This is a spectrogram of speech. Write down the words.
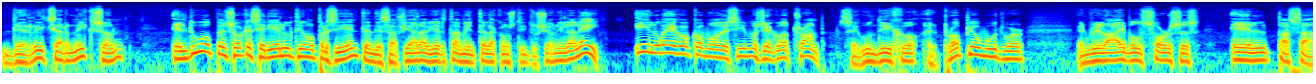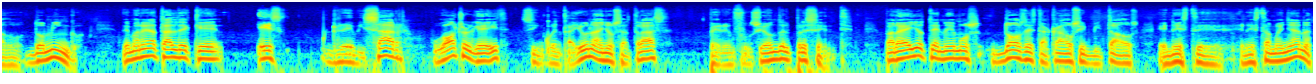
de Richard Nixon, el dúo pensó que sería el último presidente en desafiar abiertamente la Constitución y la ley. Y luego, como decimos, llegó Trump, según dijo el propio Woodward en Reliable Sources el pasado domingo. De manera tal de que es revisar Watergate 51 años atrás, pero en función del presente. Para ello tenemos dos destacados invitados en, este, en esta mañana.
